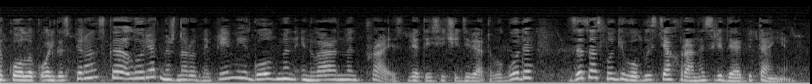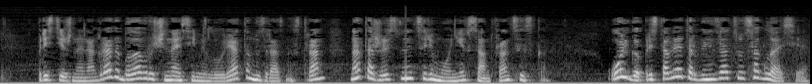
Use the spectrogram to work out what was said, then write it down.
Эколог Ольга Спиранская – лауреат международной премии Goldman Environment Prize 2009 года за заслуги в области охраны среды обитания. Престижная награда была вручена семи лауреатам из разных стран на торжественной церемонии в Сан-Франциско. Ольга представляет организацию «Согласие»,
